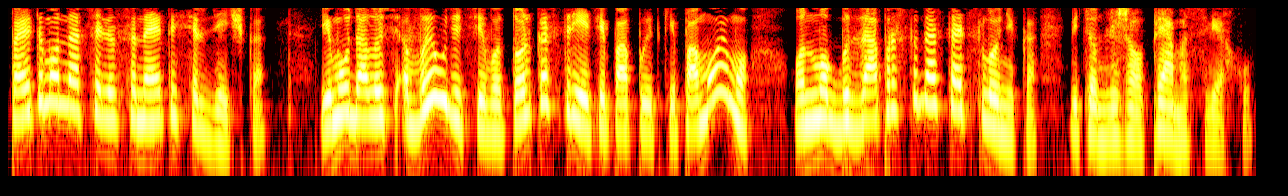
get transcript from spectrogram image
Поэтому он нацелился на это сердечко. Ему удалось выудить его только с третьей попытки. По-моему, он мог бы запросто достать слоника, ведь он лежал прямо сверху.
